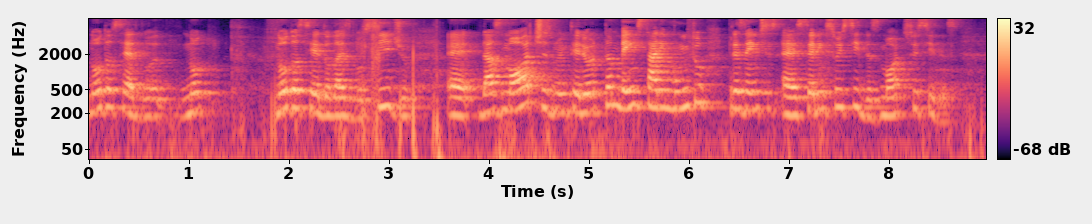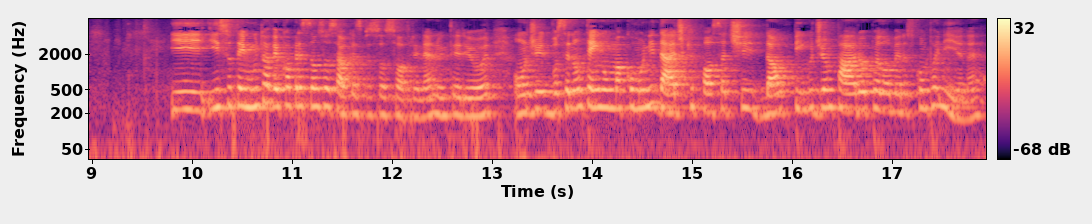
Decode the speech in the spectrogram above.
no dossiê do, no, no dossiê do lesbocídio é, das mortes no interior também estarem muito presentes, é, serem suicidas, mortes suicidas. E isso tem muito a ver com a pressão social que as pessoas sofrem, né, no interior, onde você não tem uma comunidade que possa te dar um pingo de amparo ou pelo menos companhia, né?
